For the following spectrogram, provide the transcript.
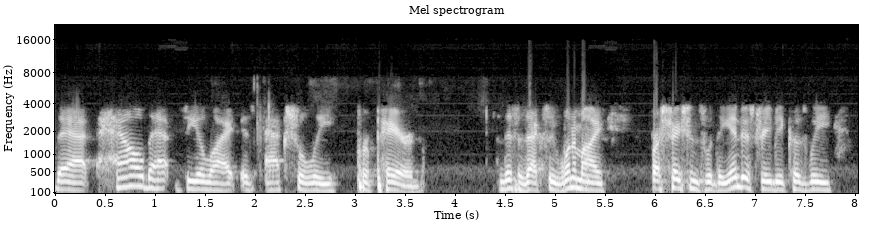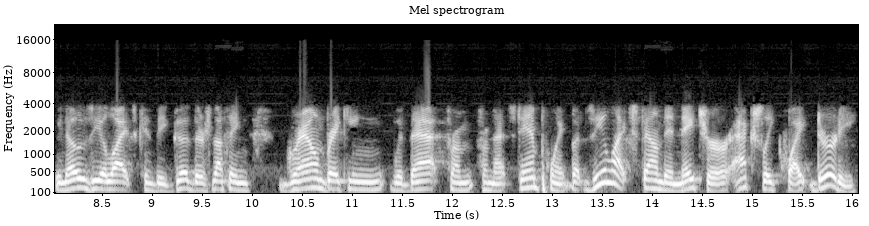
that how that zeolite is actually prepared. And this is actually one of my frustrations with the industry because we, we know zeolites can be good. There's nothing groundbreaking with that from, from that standpoint. But zeolites found in nature are actually quite dirty.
